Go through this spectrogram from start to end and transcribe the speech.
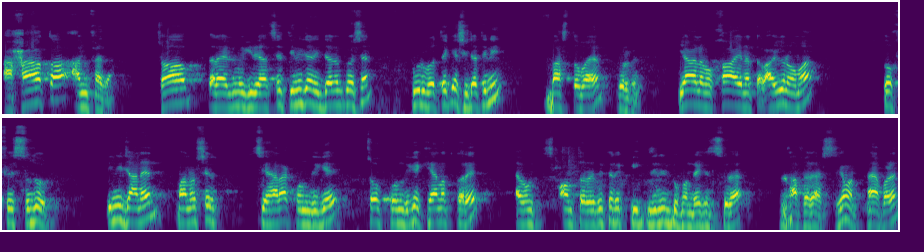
আহাতা আনফাদা। সব তারা এলমে ঘিরে আছে, তিনি যা নির্ধারণ করেছেন, পূর্ব থেকে সেটা তিনি বাস্তবায়ন করবেন। ইয়া আলম ওমা তফিস সুদূর। তিনি জানেন মানুষের চেহারা কোন দিকে, চোখ কোন দিকে খেয়ানত করে এবং অন্তরের ভিতরে কি জিনিস গোপন রেখেছে সুরা গাফের আসছে, কেমন? হ্যাঁ পড়েন।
